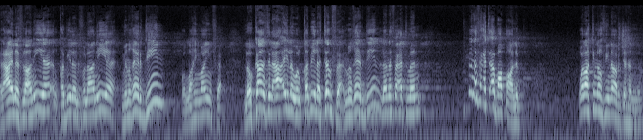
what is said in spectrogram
العائلة الفلانية القبيلة الفلانية من غير دين والله ما ينفع. لو كانت العائلة والقبيلة تنفع من غير دين لنفعت من؟ لنفعت أبا طالب ولكنه في نار جهنم.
